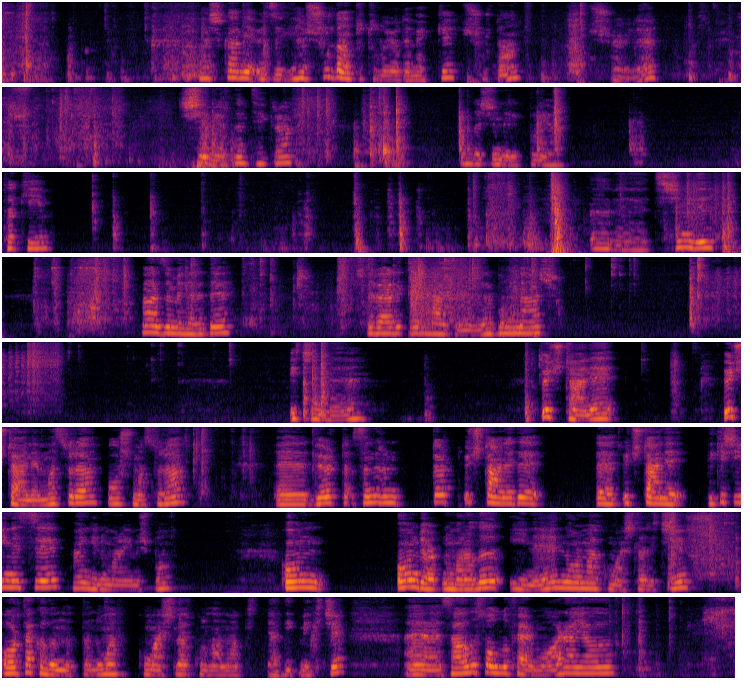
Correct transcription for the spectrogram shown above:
Başka ne özelliği? Ha, şuradan tutuluyor demek ki. Şuradan. Şöyle. Çevirdim tekrar. Bunu da şimdilik buraya takayım. Evet. Şimdi Malzemeleri de işte verdikleri malzemeler bunlar. İçinde 3 tane 3 tane masura, boş masura. 4 sanırım 4 3 tane de evet 3 tane dikiş iğnesi. Hangi numaraymış bu? 10 14 numaralı iğne normal kumaşlar için. Orta kalınlıkta numara kumaşlar kullanmak yani dikmek için. Ee, sağlı sollu fermuar ayağı.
